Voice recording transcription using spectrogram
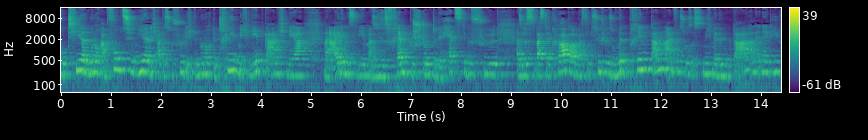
Rotieren, nur noch am Funktionieren. Ich habe das Gefühl, ich bin nur noch getrieben, ich lebe gar nicht mehr mein eigenes Leben, also dieses fremdbestimmte, gehetzte Gefühl, also das, was der Körper und was die Psyche so mitbringt, dann einfach so, es ist nicht mehr genug da an Energie.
